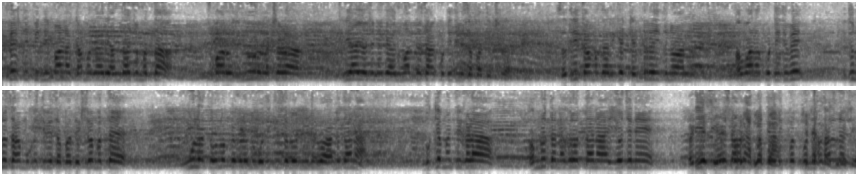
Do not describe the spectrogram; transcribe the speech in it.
ಎಫ್ಎಸ್ಟಿಪಿ ನಿರ್ಮಾಣ ಕಾಮಗಾರಿ ಅಂದಾಜು ಮೊತ್ತ ಸುಮಾರು ಇನ್ನೂರು ಲಕ್ಷಗಳ ಕ್ರಿಯಾ ಯೋಜನೆಗೆ ಅನುಮೋದನೆ ಸಹ ಕೊಟ್ಟಿದ್ದೀವಿ ಸಭಾಧ್ಯಕ್ಷರ. ಸದರಿ ಕಾಮಗಾರಿಗೆ ಟೆಂಡರ್ ಇದನ್ನು ಆಹ್ವಾನ ಕೊಟ್ಟಿದ್ದೀವಿ. ಇದನ್ನು ಸಹ ಮುಗಿಸ್ತೀವಿ ಸಭಾಧ್ಯಕ್ಷರ. ಮತ್ತೆ ಮೂಲ ಸೌಲಭ್ಯಗಳನ್ನು ಒದಗಿಸಲು ನೀಡಿರುವ ಅನುದಾನ ಮುಖ್ಯಮಂತ್ರಿಗಳ ಅಮೃತ ನಗರೋತ್ಥಾನ ಯೋಜನೆ ಅಡಿಯಲ್ಲಿ ಎರಡ್ ಸಾವಿರದ ಇಪ್ಪತ್ತೆರಡು ಇಪ್ಪತ್ಮೂರನೇ ಸಾಲಿನಲ್ಲಿ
